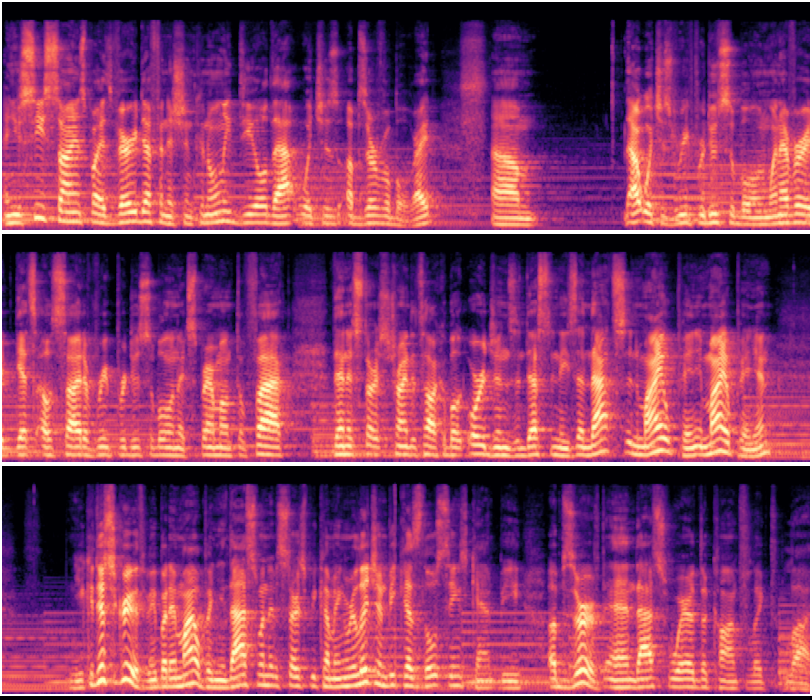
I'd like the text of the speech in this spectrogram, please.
And you see, science, by its very definition, can only deal that which is observable, right? Um, that which is reproducible. And whenever it gets outside of reproducible and experimental fact, then it starts trying to talk about origins and destinies. And that's, in my opinion, in my opinion, you can disagree with me, but in my opinion, that's when it starts becoming religion because those things can't be observed. And that's where the conflict lies.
